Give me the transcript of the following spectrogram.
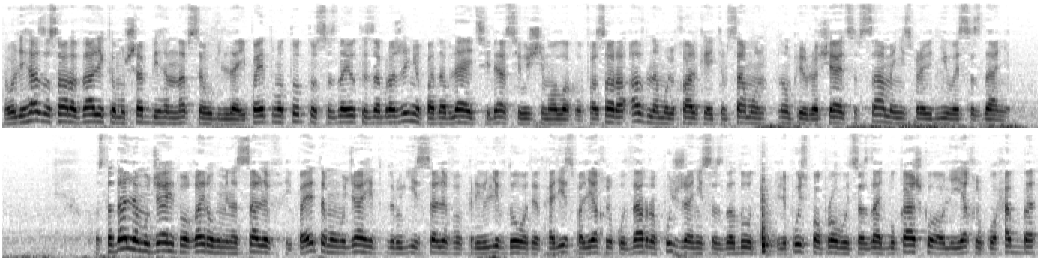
Валихаза сара далика мушаббихан навса убилля. И поэтому тот, кто создает изображение, подавляет себя Всевышнему Аллаху. Фасара азламуль халька, этим самым он превращается в самое несправедливое создание. Вастадалля муджахид ва гайруху минассалиф, и поэтому муджахид и другие салифы привели в довод этот хадис, фальяхлюку дарра, пусть же они создадут, или пусть попробуют создать букашку, аулияхлюку хабба,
